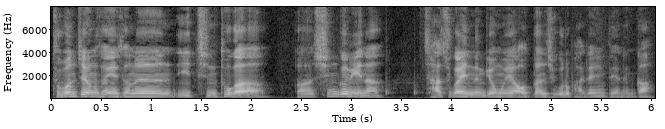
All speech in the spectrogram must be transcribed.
두 번째 영상에서는 이 진토가 어, 신금이나 자수가 있는 경우에 어떤 식으로 발현이 되는가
